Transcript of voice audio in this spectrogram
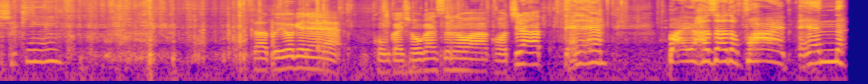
シャキーンさあというわけで今回紹介するのはこちら。ででバイオハザード 5!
